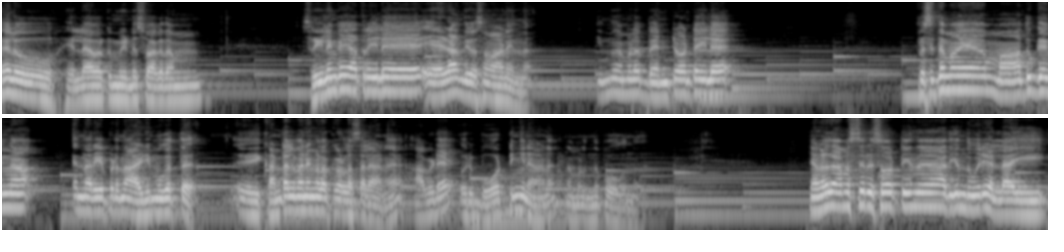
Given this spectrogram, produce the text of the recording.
ഹലോ എല്ലാവർക്കും വീണ്ടും സ്വാഗതം. ശ്രീലങ്ക യാത്രയിലെ ഏഴാം ദിവസമാണ് ഇന്ന്. ഇന്ന് നമ്മൾ ബെന്റോട്ടയിലെ പ്രസിദ്ധമായ മാതുഗംഗ എന്നറിയപ്പെടുന്ന അഴിമുഖത്ത് ഈ കണ്ടൽ വനങ്ങളൊക്കെ ഉള്ള സ്ഥലമാണ്. അവിടെ ഒരു ബോട്ടിങ്ങിനാണ് നമ്മൾ ഇന്ന് പോകുന്നത്. ഞങ്ങൾ താമസിച്ച റിസോർട്ടിൽ നിന്ന് അധികം ദൂരെയല്ല ഈ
